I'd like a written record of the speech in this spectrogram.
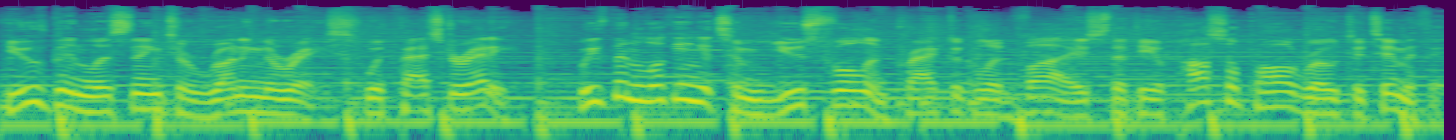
You've been listening to Running the Race with Pastor Eddie. We've been looking at some useful and practical advice that the Apostle Paul wrote to Timothy.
